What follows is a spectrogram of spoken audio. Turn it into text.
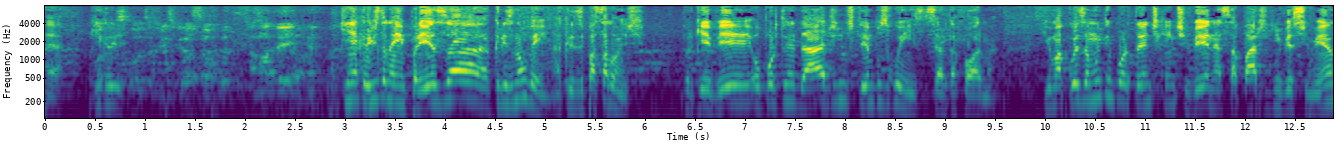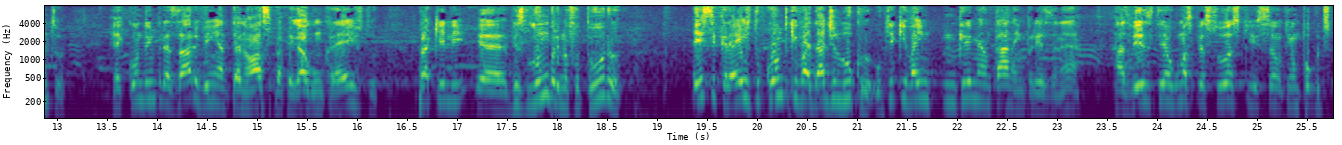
É, quem, acredita, quem acredita na empresa, a crise não vem, a crise passa longe. Porque vê oportunidade nos tempos ruins, de certa forma. E uma coisa muito importante que a gente vê nessa parte de investimento é quando o empresário vem até nós para pegar algum crédito, para que ele é, vislumbre no futuro esse crédito, quanto que vai dar de lucro, o que, que vai incrementar na empresa, né? Às vezes tem algumas pessoas que são, têm um pouco de,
